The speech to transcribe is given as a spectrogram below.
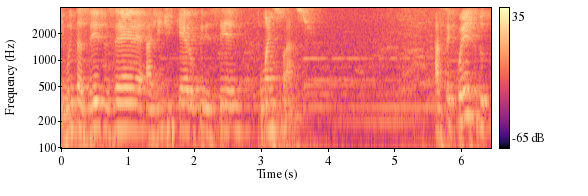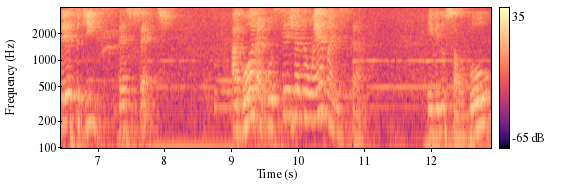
E muitas vezes é a gente quer oferecer o mais fácil. A sequência do texto diz, verso 7: Agora você já não é mais escravo ele nos salvou,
